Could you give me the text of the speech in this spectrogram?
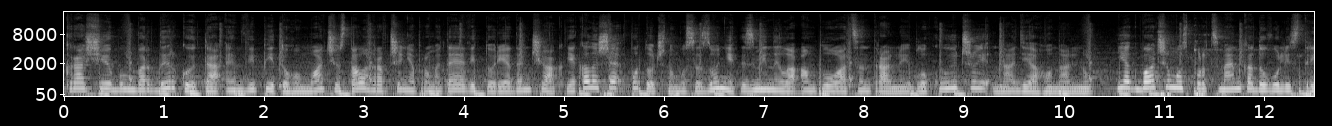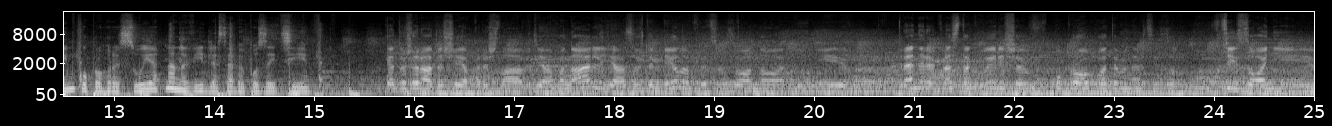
Кращою бомбардиркою та МВП того матчу стала гравчиня Прометея Вікторія Данчак, яка лише в поточному сезоні змінила амплуа центральної блокуючої на діагональну. Як бачимо, спортсменка доволі стрімко прогресує на новій для себе позиції. Я дуже рада, що я перейшла в діагональ. Я завжди мріяла про цю зону. І тренер якраз так вирішив попробувати мене в цій, в цій зоні. І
